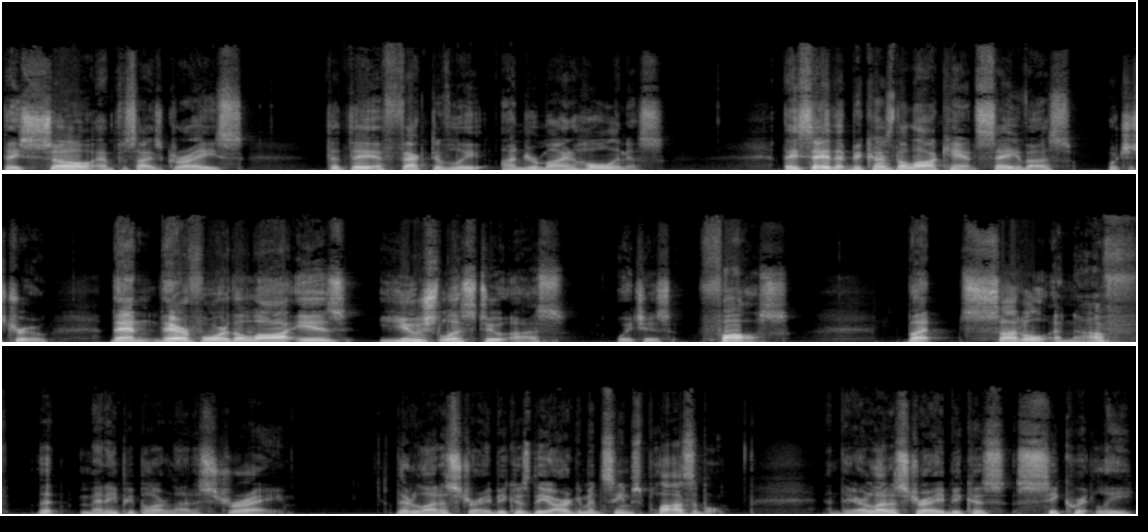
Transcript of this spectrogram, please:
They so emphasize grace that they effectively undermine holiness. They say that because the law can't save us, which is true, then therefore the law is useless to us which is false, but subtle enough that many people are led astray. They're led astray because the argument seems plausible, and they are led astray because secretly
